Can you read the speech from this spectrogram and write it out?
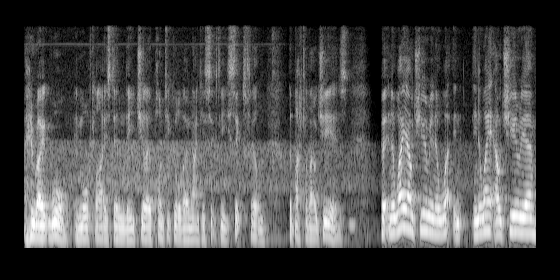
a heroic war, immortalised in the Gillo Pontecorvo 1966 film, The Battle of Algiers. But in a way, Algeria, in a way, in, in a way, Algeria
